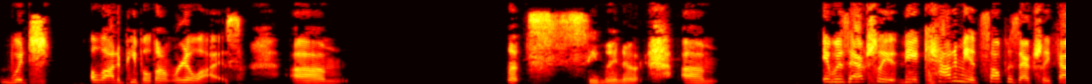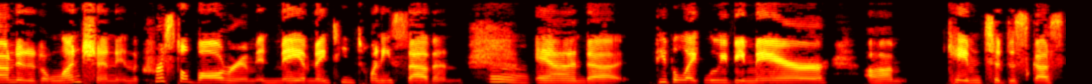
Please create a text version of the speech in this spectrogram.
which a lot of people don't realize. Um, let's see my note. Um, it was actually the academy itself was actually founded at a luncheon in the Crystal Ballroom in May of 1927, Mm. and uh, people like Louis B. Mayer um, came to discuss,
